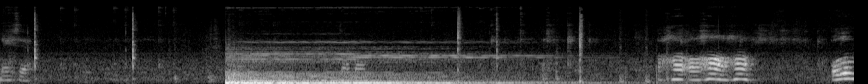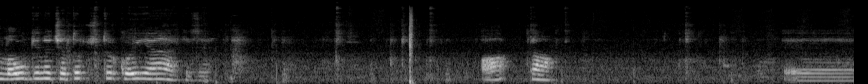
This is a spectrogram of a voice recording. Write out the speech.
Neyse. Tamam. Aha aha aha. Oğlum lavuk yine çatır çutur koyuyor ya herkese. Aa tamam. Ee,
